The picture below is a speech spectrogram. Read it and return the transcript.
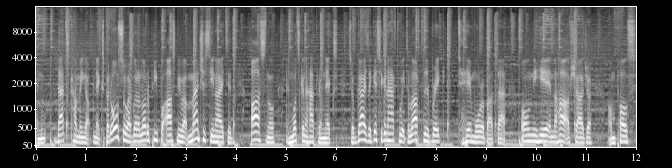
And that's coming up next. But also, I've got a lot of people asking me about Manchester United, Arsenal, and what's going to happen next. So, guys, I guess you're going to have to wait till after the break to hear more about that. Only here in the heart of Sharjah on Pulse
